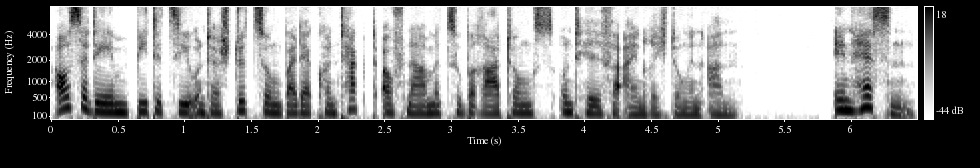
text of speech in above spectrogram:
Außerdem bietet sie Unterstützung bei der Kontaktaufnahme zu Beratungs- und Hilfeeinrichtungen an. In Hessen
